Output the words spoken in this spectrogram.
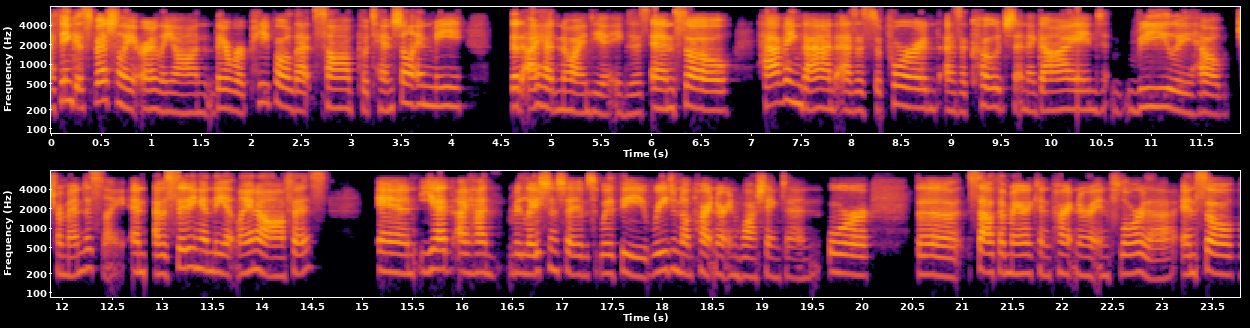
I think, especially early on, there were people that saw potential in me that I had no idea existed. And so having that as a support, as a coach and a guide really helped tremendously. And I was sitting in the Atlanta office. And yet, I had relationships with the regional partner in Washington or the South American partner in Florida. And so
